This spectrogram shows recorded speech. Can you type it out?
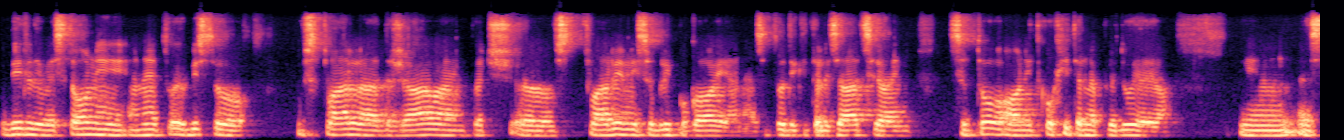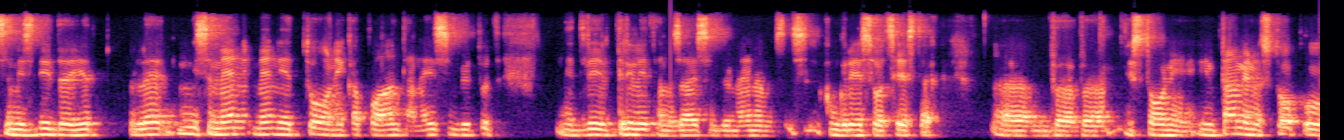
videli v Estoniji, ne, to je v bistvu ustvarila država in pač ustvarjeni so bili pogoji ne, za to digitalizacijo in zato oni tako hitro napredujejo. In eh, se mi zdi, da je le, mislim, meni, meni je to neka poanta. Ne. Jaz sem bil tudi ne dve, tri leta nazaj sem bil na enem kongresu o cestah uh, v, v Estoniji in tam je nastopil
